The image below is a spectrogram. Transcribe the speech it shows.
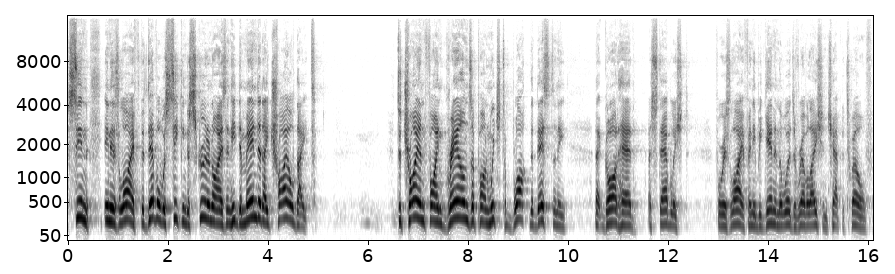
sin in his life. The devil was seeking to scrutinize and he demanded a trial date to try and find grounds upon which to block the destiny that God had established for his life. And he began, in the words of Revelation chapter 12,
